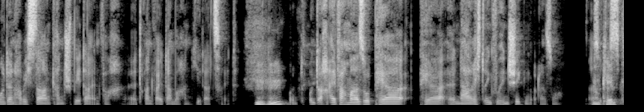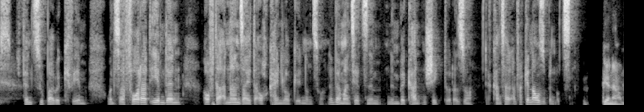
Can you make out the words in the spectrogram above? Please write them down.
und dann habe ich es da und kann später einfach äh, dran weitermachen, jederzeit. Mhm. Und, und auch einfach mal so per, per äh, Nachricht irgendwo hinschicken oder so. Also okay. das, ich finde es super bequem. Und es erfordert eben dann auf der anderen Seite auch kein Login und so. Ne? Wenn man es jetzt einem, einem, Bekannten schickt oder so, der kann es halt einfach genauso benutzen. Genau,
